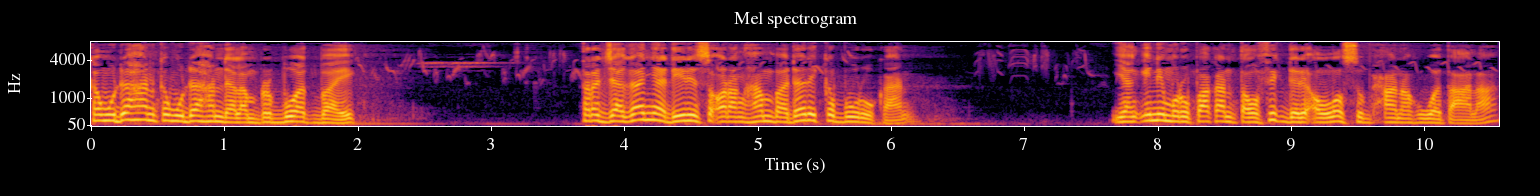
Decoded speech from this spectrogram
kemudahan-kemudahan dalam berbuat baik, terjaganya diri seorang hamba dari keburukan, yang ini merupakan taufik dari Allah Subhanahu wa taala,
